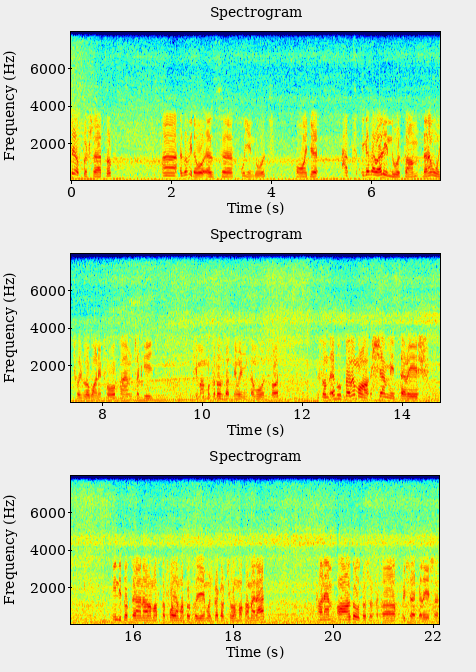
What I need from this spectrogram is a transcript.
Sziasztok srácok! Á, Ez a videó, ez úgy indult, hogy hát igazából elindultam, de nem úgy, hogy vlogolni fogok, hanem csak így simán motorozgatni, úgy, mint a múltkor. Viszont ezúttal nem a semmit tevés indította el nálam azt a folyamatot, hogy én most bekapcsolom a kamerát, hanem az autósoknak a viselkedése.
